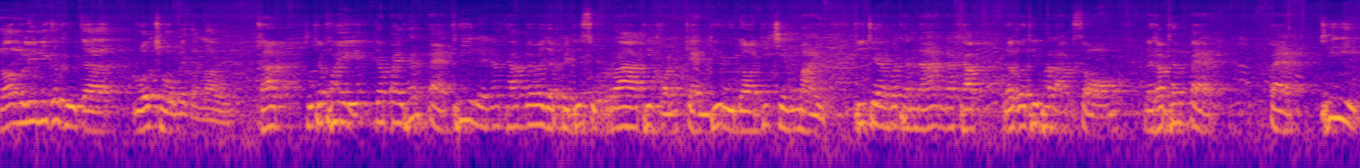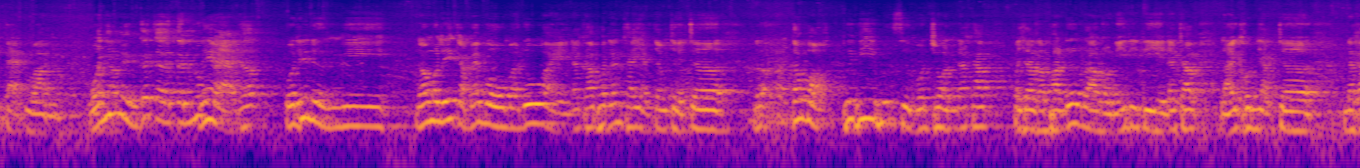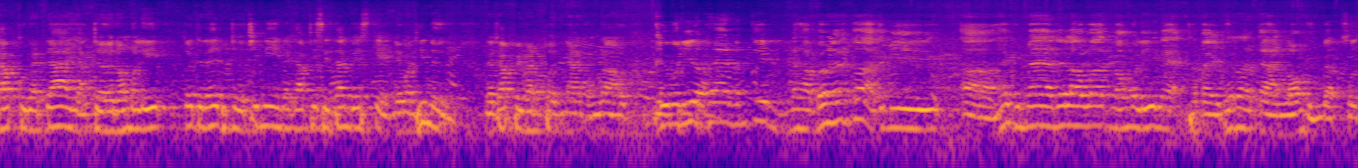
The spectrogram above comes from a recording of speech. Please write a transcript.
น้องมะลินี่ก็คือจะรถโชว์ไปกับเรา ครับทุกจะไปที่จะไปทั้ง 8 ที่เลยนะครับ ไม่ว่าจะเป็นที่สุราษฎร์ที่ขอนแก่นที่อุดรที่เชียงใหม่ ที่แจ้งวัฒนะนะครับ แล้วก็ที่พระรามสองนะครับ ทั้ง 8 8 ที่ 8 วัน วันที่ะครับหนึ่งก็เจอเต็มรูปแบบครับ วันที่หนึ่งมีน้องมะลิกับแม่โบมาด้วยนะครับเพราะฉะนั้นใครอยากจะเจอเจอ ต้องบอกพี่ๆสื่อมวลชนนะครับ ประชาสัมพันธ์เรื่องราวเหล่านี้ดีๆนะครับ หลายคนอยากเจอนะครับ คุณแอนด้าอยากเจอน้องมะลิก็จะได้ไปเจอที่นี่นะครับ ที่เซ็นทรัลเวสเกตในวันที่หนึ่งนะครับเป็นวันเปิดงานของเรา คือวันนี้เราแค่น้ำจิ้มนะครับเพราะฉะนั้นก็อาจจะมีให้คุณแม่ได้เล่าว่าน้องมะลิเนี่ยทำไมพัฒนาการน้องถึงแบบสด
